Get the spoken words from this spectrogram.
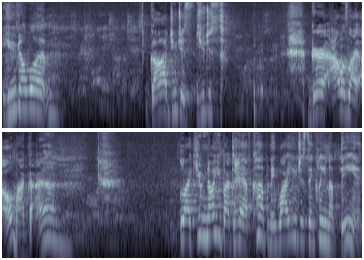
you know what? God, you just, you just, girl, I was like, oh my God. Um, like, you know you about to have company. Why you just didn't clean up then?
